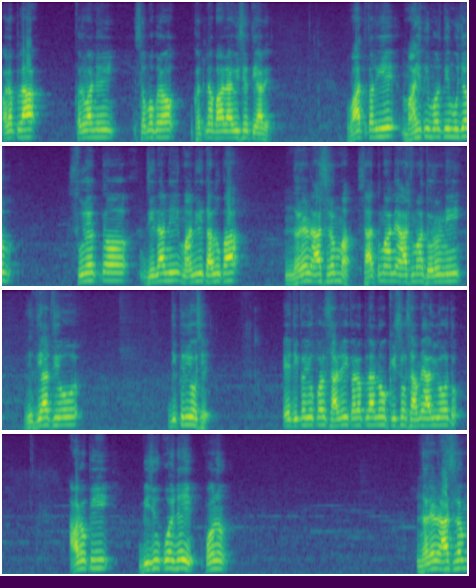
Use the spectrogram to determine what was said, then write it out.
અડપલા કરવાની સમગ્ર ઘટના બહાર આવી છે ત્યારે. વાત કરીએ માહિતી મળતી મુજબ સુરત જિલ્લાની માંડવી તાલુકા નરેણ આશ્રમમાં સાતમા અને આઠમા ધોરણની વિદ્યાર્થીઓ દીકરીઓ છે. એ દીકરીઓ પર શારીરિક અડપલાનો કિસ્સો સામે આવ્યો હતો. આરોપી બીજું કોઈ નહીં, પણ નરેન આશ્રમ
